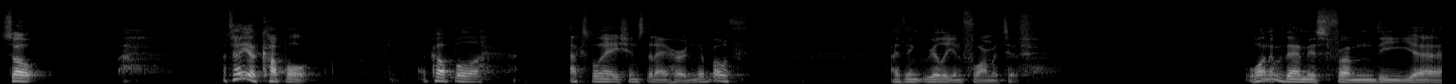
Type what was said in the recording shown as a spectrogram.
So, I'll tell you a couple, a couple uh, explanations that I heard, and they're both I think, really informative. One of them is from the, uh,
